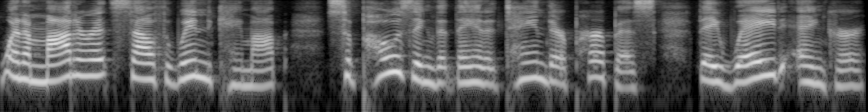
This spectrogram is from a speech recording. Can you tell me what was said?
When a moderate south wind came up, supposing that they had attained their purpose, they weighed anchor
